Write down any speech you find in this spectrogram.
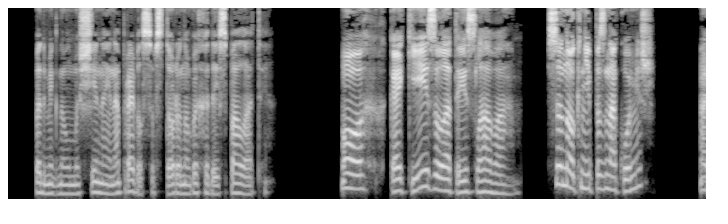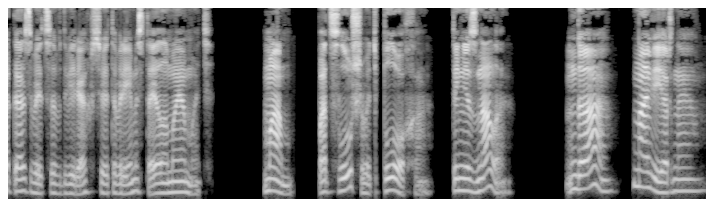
— подмигнул мужчина и направился в сторону выхода из палаты. «Ох, какие золотые слова! Сынок, не познакомишь?» Оказывается, в дверях все это время стояла моя мать. «Мам, подслушивать плохо. Ты не знала?» «Да, наверное.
